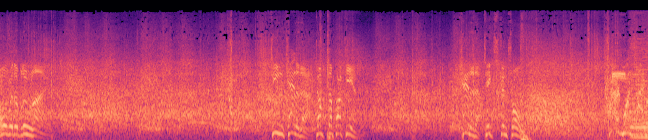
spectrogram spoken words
Over the blue line. Team Canada dump the puck in. Canada takes control. Hard one-timer. Scores!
